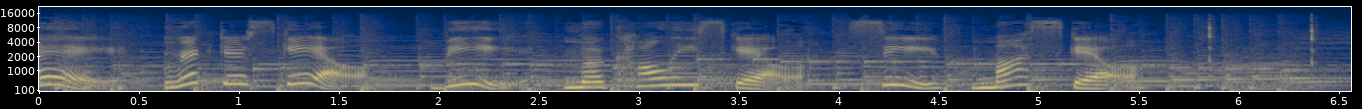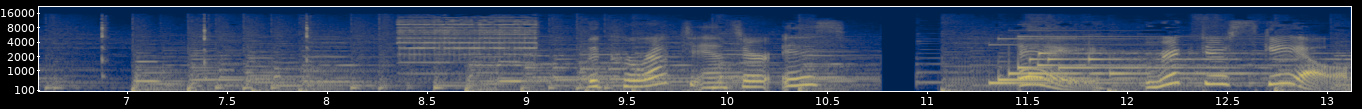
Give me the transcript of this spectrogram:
A. Richter scale B. Mercalli scale C. Mohs scale The correct answer is A. Richter scale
